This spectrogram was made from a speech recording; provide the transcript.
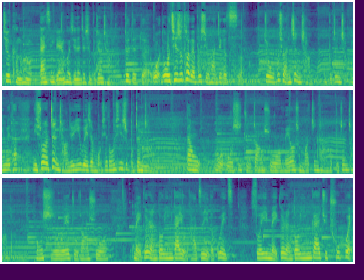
就可能很担心别人会觉得这是不正常的。对对对，我我其实特别不喜欢这个词，就我不喜欢正常不正常，因为它你说的正常就意味着某些东西是不正常的，但。我我是主张说没有什么正常和不正常的，同时我也主张说，每个人都应该有他自己的柜子，所以每个人都应该去出柜。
